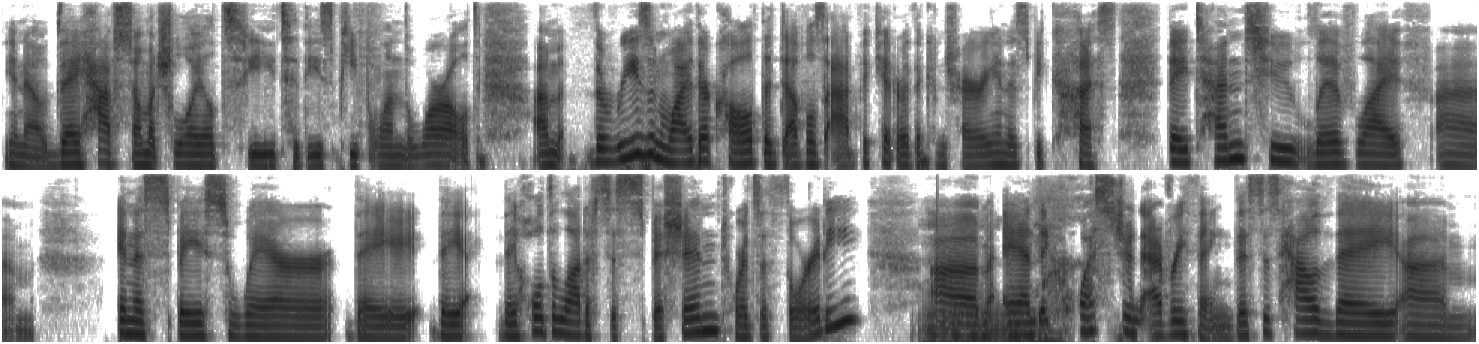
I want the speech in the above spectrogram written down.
you know they have so much loyalty to these people in the world. Um, the reason why they're called the devil's advocate or the contrarian is because they tend to live life um, in a space where they they they hold a lot of suspicion towards authority um, and they Mm. question everything. This is how they um,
